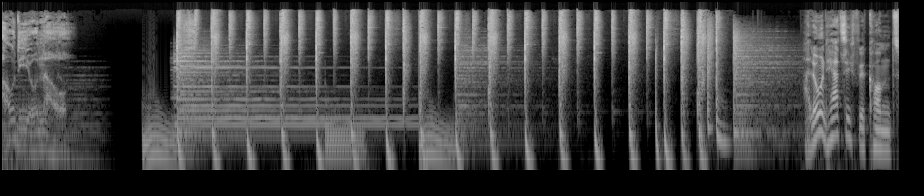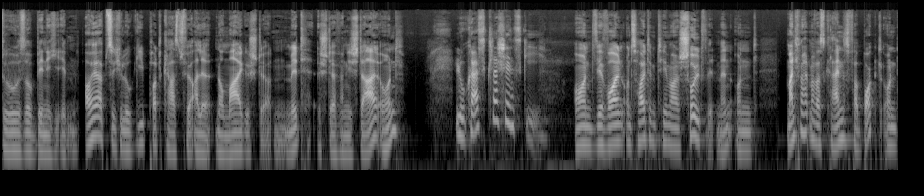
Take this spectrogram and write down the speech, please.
Audio Now. Hallo und herzlich willkommen zu So bin ich eben, euer Psychologie-Podcast für alle Normalgestörten mit Stefanie Stahl und Lukas Klaschinski. Und wir wollen uns heute dem Thema Schuld widmen und manchmal hat man was Kleines verbockt und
